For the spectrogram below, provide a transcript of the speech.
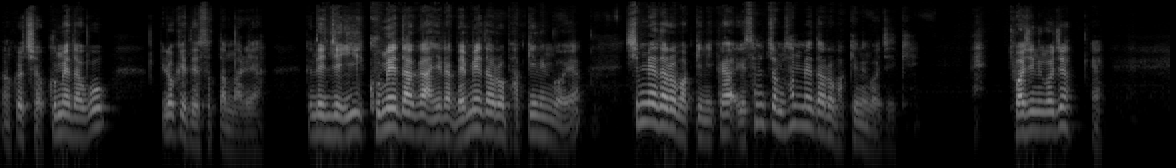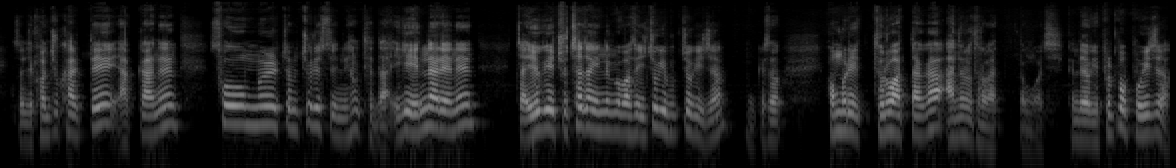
어, 그렇죠. 9m고 이렇게 됐었단 말이야. 근데 이제 이 9m가 아니라 몇 m로 바뀌는 거예요? 10m로 바뀌니까 이게 3.3m로 바뀌는 거지 이렇게. 좋아지는 거죠. 예. 그래서 이제 건축할 때 약간은 소음을 좀 줄일 수 있는 형태다. 이게 옛날에는 자 여기 주차장 있는 거 봐서 이쪽이 북쪽이죠. 그래서 건물이 들어왔다가 안으로 들어갔던 거지. 근데 여기 불법 보이죠?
